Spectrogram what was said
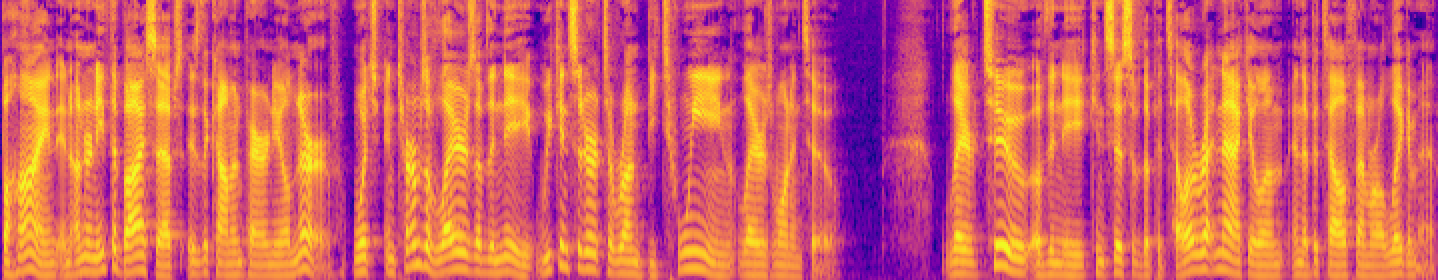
Behind and underneath the biceps is the common peroneal nerve, which, in terms of layers of the knee, we consider it to run between layers 1 and 2. Layer 2 of the knee consists of the patellar retinaculum and the patellofemoral ligament.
